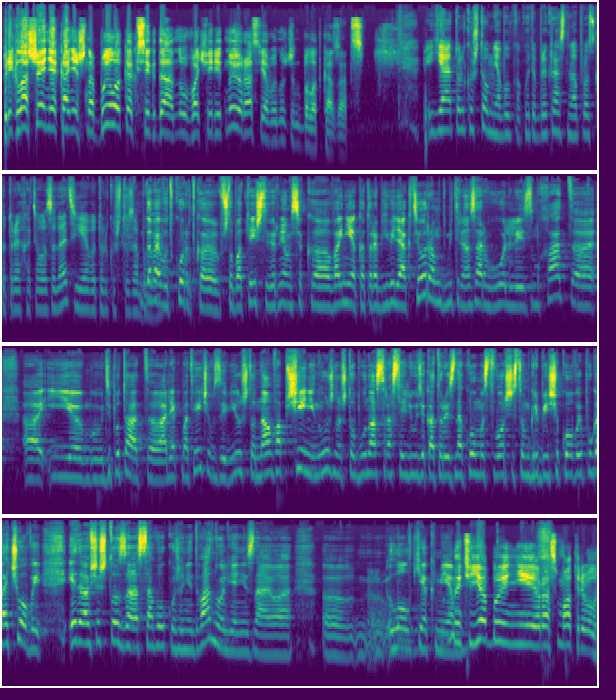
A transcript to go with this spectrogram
Приглашение, конечно, было, как всегда, но в очередной раз я вынужден был отказаться. Я только что, у меня был какой-то прекрасный вопрос, который я хотела задать, и я его только что забыла. Давай вот коротко, чтобы отвлечься, вернемся к войне, которую объявили актером. Дмитрий Назаров уволили из МХАТ, э, и депутат Олег Матвеевичев заявил, что нам вообще не нужно, чтобы у нас росли люди, которые знакомы с творчеством Гребенщиковой и Пугачевой. Это вообще что за совок уже не 2-0, я не знаю, а э, лол-кек мем? Знаете, я бы не рассматривал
